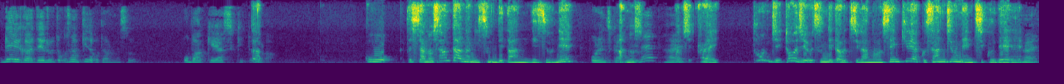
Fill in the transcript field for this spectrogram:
霊が出るとかそういうの聞いたことあります？お化け屋敷とか。こう私あのサンタアナに住んでたんですよね。オレンジカントね。はい、はい、当時当時住んでたうちがあの1930年地区で、はい、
